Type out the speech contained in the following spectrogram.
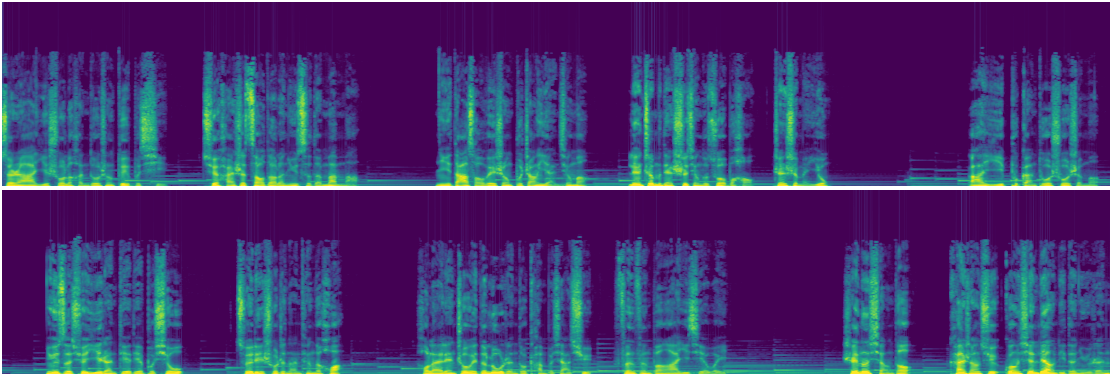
虽然阿姨说了很多声对不起，却还是遭到了女子的谩骂。你打扫卫生不长眼睛吗？连这么点事情都做不好，真是没用。阿姨不敢多说什么，女子却依然喋喋不休，嘴里说着难听的话。后来连周围的路人都看不下去，纷纷帮阿姨解围。谁能想到，看上去光鲜亮丽的女人，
